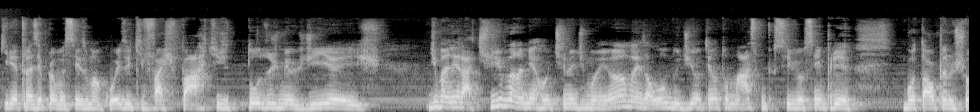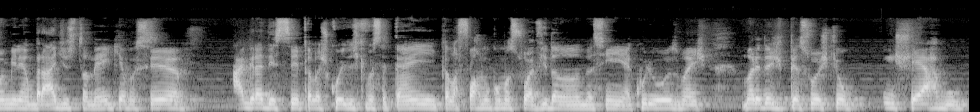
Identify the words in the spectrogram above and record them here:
Queria trazer para vocês uma coisa que faz parte de todos os meus dias de maneira ativa na minha rotina de manhã, mas ao longo do dia eu tento o máximo possível sempre botar o pé no chão e me lembrar disso também, que é você agradecer pelas coisas que você tem e pela forma como a sua vida anda. Assim, é curioso, mas a maioria das pessoas que eu enxergo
